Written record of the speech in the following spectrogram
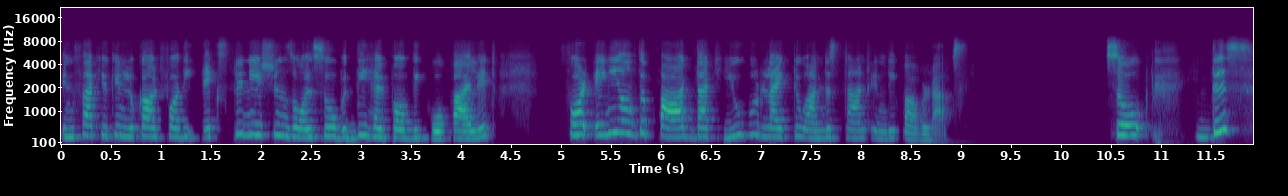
in fact you can look out for the explanations also with the help of the copilot for any of the part that you would like to understand in the Power Apps. So this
